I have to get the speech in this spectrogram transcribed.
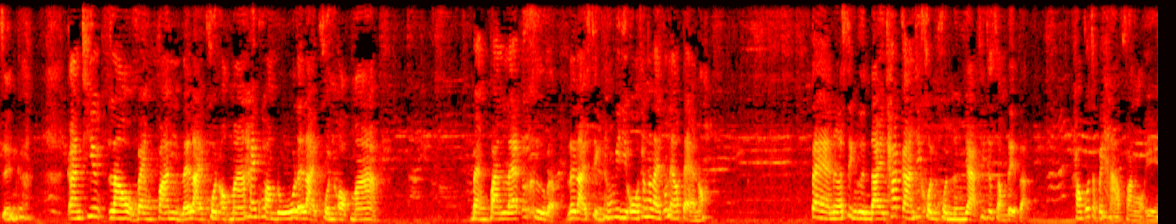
เจนค่ะการที่เราแบ่งปันหลาย ๆ คนออกมาให้ความรู้หลาย ๆ คนออกมา แบ่งปันและก็คือแบบหลาย ๆ สิ่งทั้งวิดีโอทั้งอะไรก็แล้วแต่เนาะแต่เหนือสิ่งอื่นใดถ้าการที่คนคนหนึ่งอยากที่จะสำเร็จอะเขาก็จะไปหาฟังเอาเอง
